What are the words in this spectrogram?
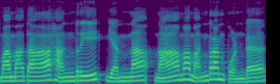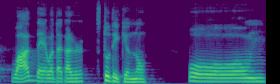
മമതാഹന്ത്രി എന്ന നാമമന്ത്രം കൊണ്ട് വാഗ്ദേവതകൾ സ്തുതിക്കുന്നു. ഓം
